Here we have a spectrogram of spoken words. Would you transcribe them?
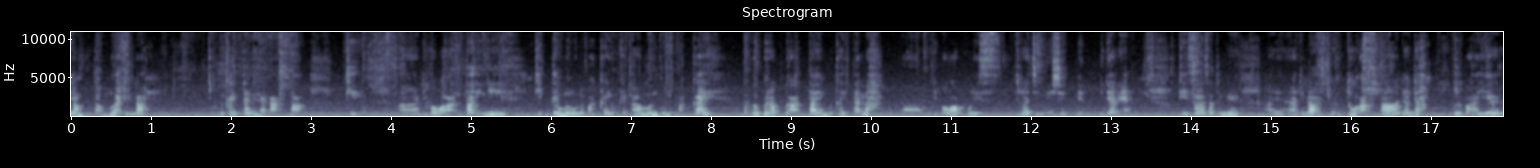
Yang pertama adalah berkaitan dengan akta. Okey, uh, di bawah akta ini kita mengguna pakai uh, mengguna pakai beberapa akta yang berkaitan lah uh, di bawah Polis Diraja Malaysia PDRM. Okey, salah satunya uh, adalah contoh akta dadah berbahaya,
